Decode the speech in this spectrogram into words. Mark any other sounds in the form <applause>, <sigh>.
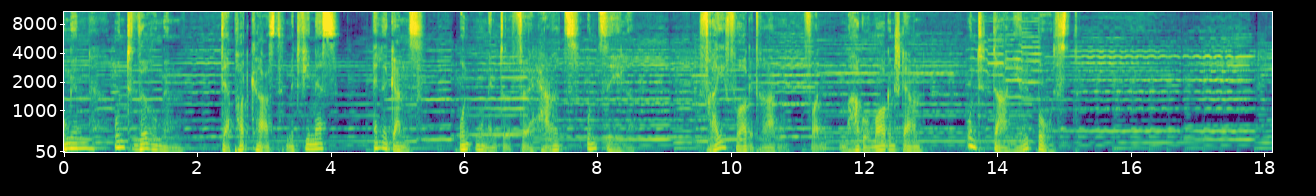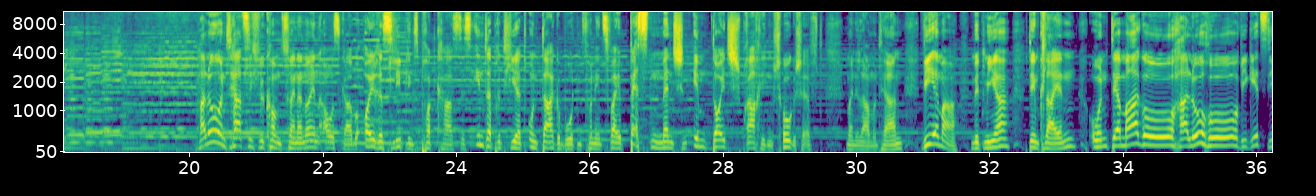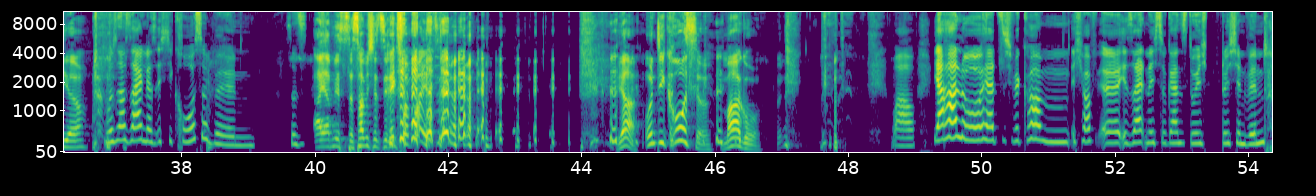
Schwungen und Wirrungen. Der Podcast mit Finesse, Eleganz und Momente für Herz und Seele. Frei vorgetragen von Margot Morgenstern und Daniel Boost. Hallo und herzlich willkommen zu einer neuen Ausgabe eures Lieblingspodcastes, interpretiert und dargeboten von den zwei besten Menschen im deutschsprachigen Showgeschäft, meine Damen und Herren. Wie immer mit mir, dem Kleinen und der Margot. Hallo, wie geht's dir? Ich muss auch sagen, dass ich die Große bin. Sonst Ah ja, Mist, das habe ich jetzt direkt verpeilt. <laughs> ja, und die Große, Margot. Wow. Ja, hallo, herzlich willkommen. Ich hoffe, äh, ihr seid nicht so ganz durch, durch den Wind.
